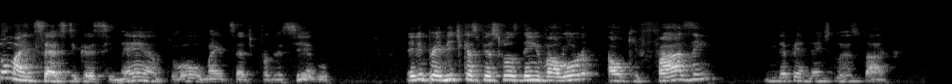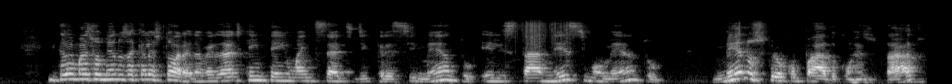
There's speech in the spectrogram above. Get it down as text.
No mindset de crescimento ou mindset progressivo, ele permite que as pessoas deem valor ao que fazem, independente do resultado. Então é mais ou menos aquela história. Na verdade, quem tem um mindset de crescimento, ele está nesse momento menos preocupado com o resultado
